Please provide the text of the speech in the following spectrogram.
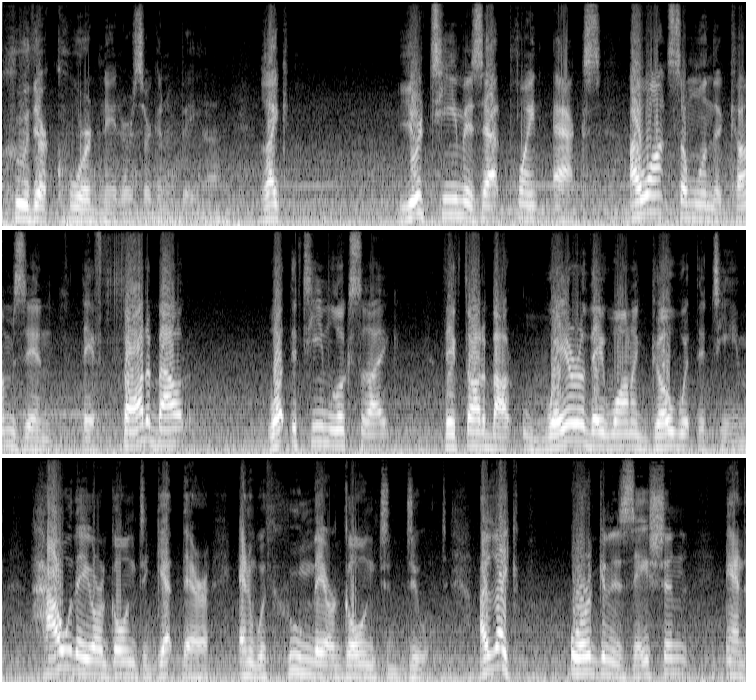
who their coordinators are going to be. Yeah. Like, your team is at point X. I want someone that comes in, they've thought about what the team looks like, they've thought about where they want to go with the team, how they are going to get there, and with whom they are going to do it. I like organization and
